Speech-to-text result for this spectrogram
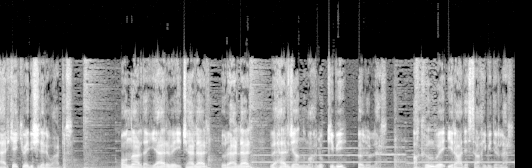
erkek ve dişileri vardır. Onlar da yer ve içerler, ürerler ve her canlı mahluk gibi ölürler. Akıl ve irade sahibidirler.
